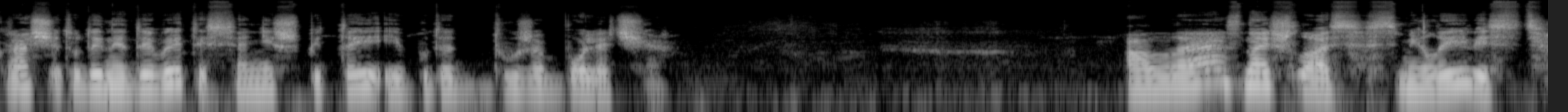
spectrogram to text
Краще туди не дивитися, ніж піти, і буде дуже боляче. Але знайшлась сміливість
